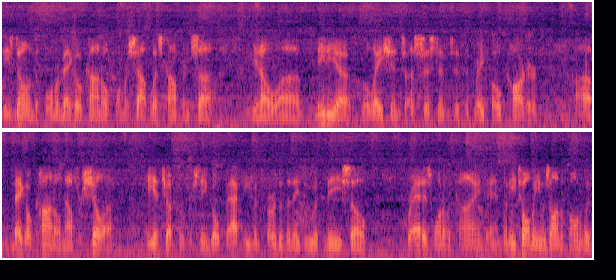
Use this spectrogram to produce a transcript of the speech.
He's known the former Meg O'Connell, former Southwest Conference, uh, you know, uh, media relations assistant to the great Bo Carter. Um, Meg O'Connell, now Fraschilla, he and Chuck Cooperstein go back even further than they do with me. So Brad is one of a kind. And when he told me he was on the phone with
